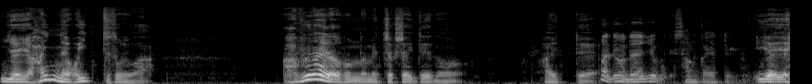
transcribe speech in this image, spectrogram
いやいや、入んない方がいいって、それは。危ないだろ、そんなめちゃくちゃ痛いの。入って。まあでも大丈夫で3回やったけど。いやいや、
